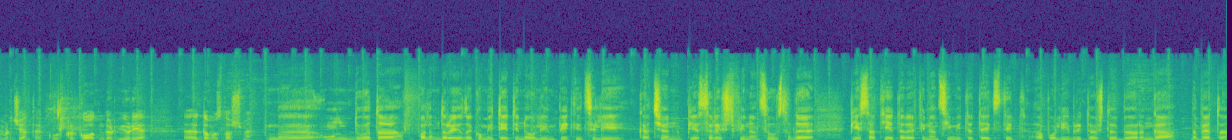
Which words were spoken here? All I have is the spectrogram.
emergjente, kur kërkohet ndërhyrje domosdoshme. Unë duhet ta falemderoj edhe komitetin olimpik i cili ka qenë pjesërisht financus dhe pjesa tjetër e financimit të tekstit apo librit është bërë nga vetë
